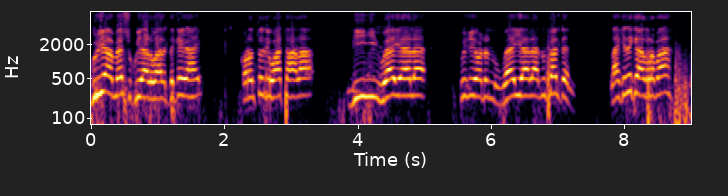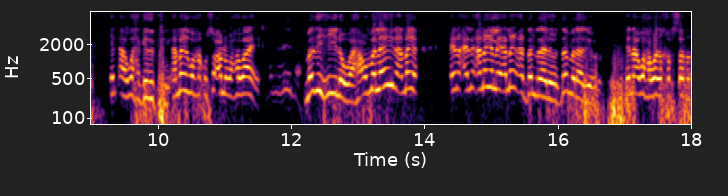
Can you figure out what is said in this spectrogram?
guryaha meesha ku yaalla waa la degan yahay. Korontadii waa taalaa biyihii waa yaalaa wixii oo dhan waa yaalaa ma fahanteen? Laakiin idinkaa la rabaa in aad wax gadatiin annaga waxaan u socono waxa waaye. Madaxiina. Waa ha umaleyn annaga anaga le annaga aan dan raadiyoono dan maraadiyoono inaan wax wada qabsano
